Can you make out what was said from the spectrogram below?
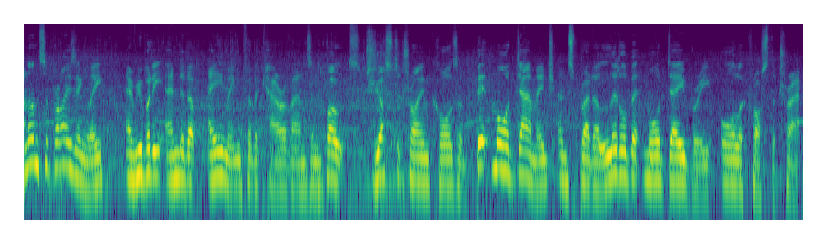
And unsurprisingly, everybody ended up aiming for the caravans and boats just to try and cause a bit more damage and spread a little bit more debris all across the track.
